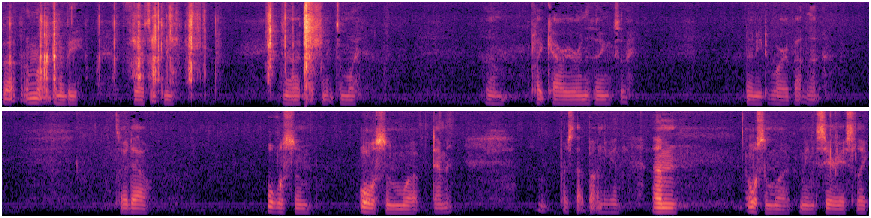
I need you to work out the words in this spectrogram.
But I'm not going to be vertically, you know, attaching it to my um, plate carrier or anything, so don't need to worry about that. So Dale, awesome, awesome work, damn it. Press that button again. Um, awesome work, I mean seriously.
